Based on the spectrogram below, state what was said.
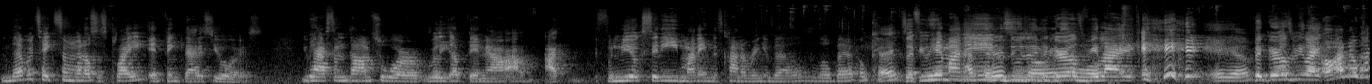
never take someone else's plight and think that it's yours. You have some doms who are really up there now. I, I from New York City, my name is kind of ringing bells a little bit. Okay. So if you hear my name, usually the girls be like, the girls be like, oh, I know.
